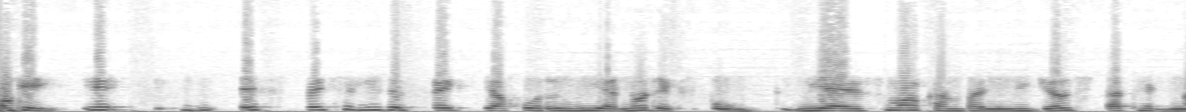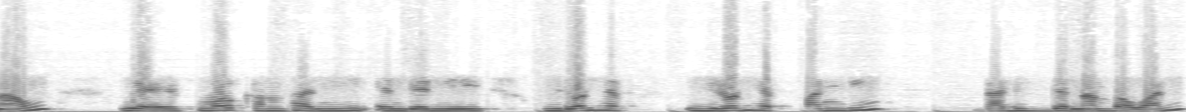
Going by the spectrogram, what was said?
Okay, especially the fact that we are not exposed. We are a small company. We just started now. We are a small company, and then we, don't have we don't have funding. That is the number one.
